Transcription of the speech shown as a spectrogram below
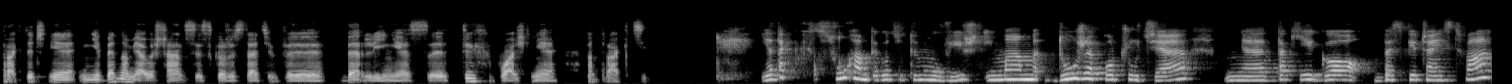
praktycznie nie będą miały szansy skorzystać w Berlinie z tych właśnie atrakcji. Ja tak słucham tego, co ty mówisz, i mam duże poczucie e, takiego bezpieczeństwa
